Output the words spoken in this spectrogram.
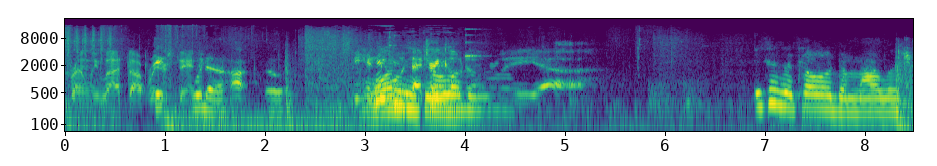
Friendly, last operator standing. With a hot though. you hit me One with that Draco Yeah. This is a total demolition.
